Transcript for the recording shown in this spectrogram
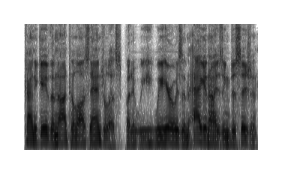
kind of gave the nod to Los Angeles. But it, we, we hear it was an agonizing decision.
